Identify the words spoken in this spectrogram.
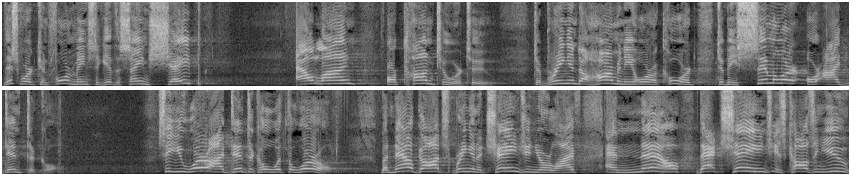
This word conform means to give the same shape, outline, or contour to, to bring into harmony or accord, to be similar or identical. See, you were identical with the world. But now God's bringing a change in your life, and now that change is causing you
